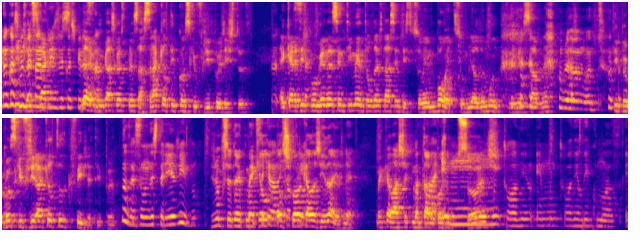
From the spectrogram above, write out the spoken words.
não gosto muito de pensar em teorias da conspiração. Não, no caso gosto de pensar, será que ele tipo, conseguiu fugir depois disto tudo? É que era tipo o grande sentimento, ele deve estar a sentir tipo, sou mesmo bom, eu sou o melhor do mundo, ninguém sabe, né? O melhor do mundo. tipo, eu consegui fugir àquilo tudo que fiz, é tipo, pronto. Não sei se ele ainda estaria vivo. Eu não percebo também como é que ele, ele chegou àquelas ideias, né? Como é que ele acha que matar um Pá, conjunto é de pessoas? muito ódio, é muito ódio ali acumulado. É,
